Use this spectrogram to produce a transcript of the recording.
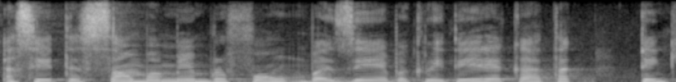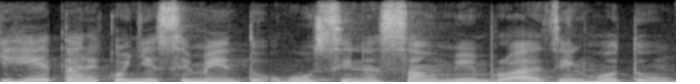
aceitação ba membro fom baseia ba critério katak tem que reta reconhecimento husi nação membro azing hotu.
